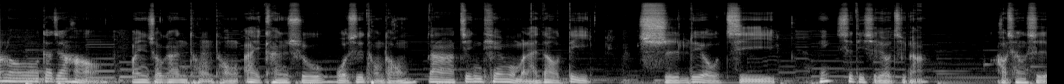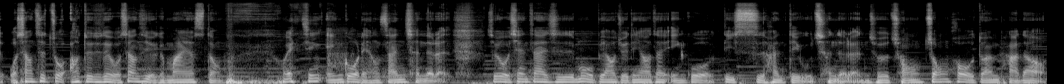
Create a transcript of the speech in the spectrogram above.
Hello，大家好，欢迎收看彤彤爱看书，我是彤彤。那今天我们来到第十六集，诶，是第十六集吧？好像是。我上次做哦，对对对，我上次有一个 milestone，我已经赢过两三成的人，所以我现在是目标决定要再赢过第四和第五成的人，就是从中后端爬到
